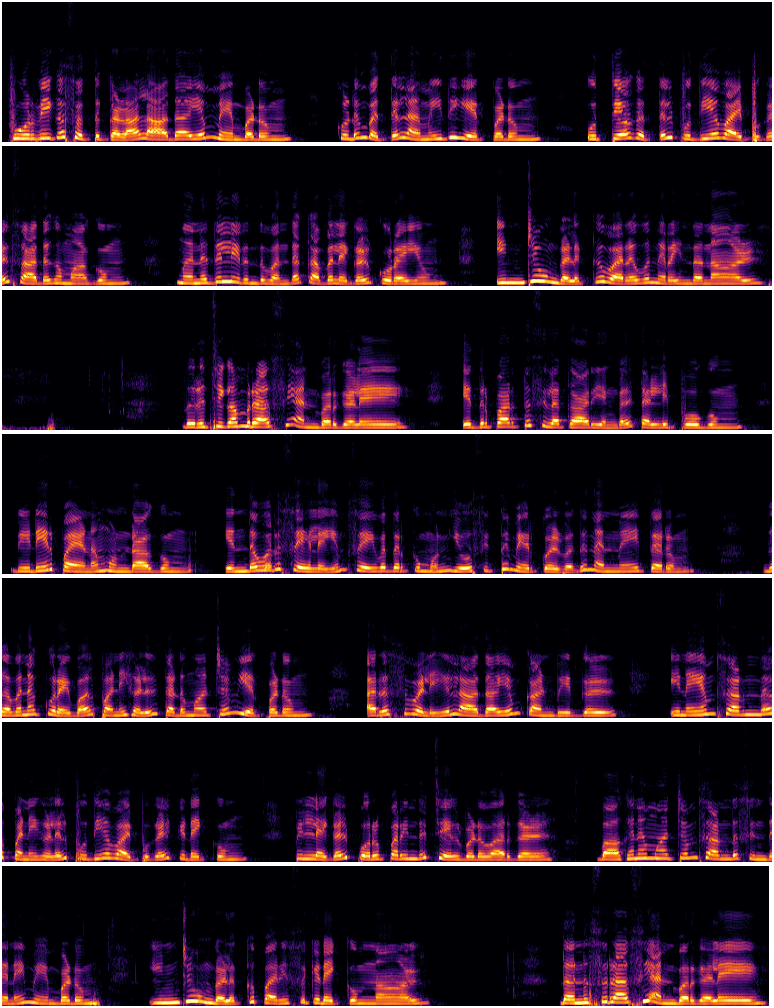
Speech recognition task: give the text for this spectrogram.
பூர்வீக சொத்துக்களால் ஆதாயம் மேம்படும். குடும்பத்தில் அமைதி ஏற்படும். உத்தியோகத்தில் புதிய வாய்ப்புகள் சாதகமாகும். மனதில் இருந்து வந்த கவலைகள் குறையும். இன்று உங்களுக்கு வரவு நிறைந்த நாள். விருச்சிகம் ராசி அன்பர்களே எதிர்பார்த்த சில காரியங்கள் தள்ளிப்போகும். திடீர் பயணம் உண்டாகும். எந்த ஒரு செயலையும் செய்வதற்கு முன் யோசித்து மேற்கொள்வது நன்மையை தரும். கவனக்குறைவால் பணிகளில் தடுமாற்றம் ஏற்படும். அரசு வழியில் ஆதாயம் காண்பீர்கள். இணையம் சார்ந்த பணிகளில் புதிய வாய்ப்புகள் கிடைக்கும். பிள்ளைகள் பொறுப்பறிந்து செயல்படுவார்கள். வாகன மாற்றம் சார்ந்த சிந்தனை மேம்படும். இன்று உங்களுக்கு பரிசு கிடைக்கும் நாள். தனுசு ராசி அன்பர்களே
